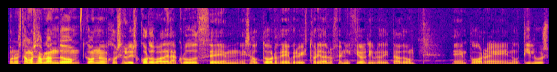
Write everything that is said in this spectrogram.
Bueno, estamos hablando con José Luis Córdoba de la Cruz, eh, es autor de Breve Historia de los Fenicios, libro editado eh, por Nautilus.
